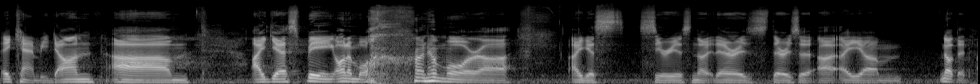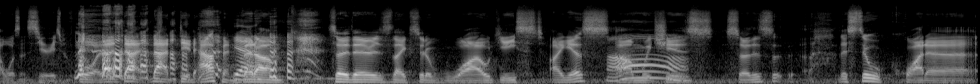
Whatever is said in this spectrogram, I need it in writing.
it can be done. Um, I guess being on a more on a more uh, I guess serious note, there is there is a, a, a um, not that I wasn't serious before. that, that that did happen, Yeah. but um, so there is like sort of wild yeast, I guess, um, which Ah. is so there's there's still quite a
